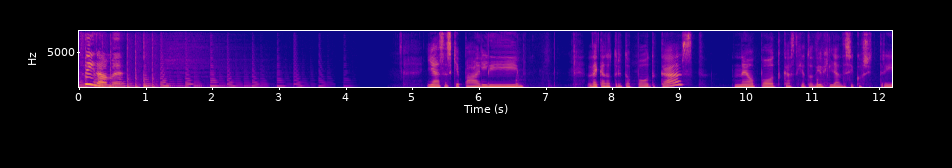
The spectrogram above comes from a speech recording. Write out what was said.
Φύγαμε! Γεια σας και πάλι. 13ο podcast, νέο podcast για το 2023.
